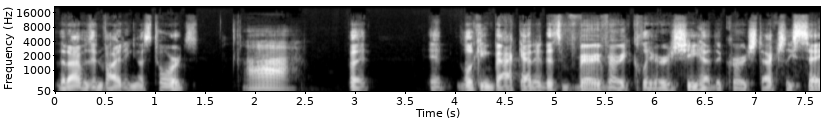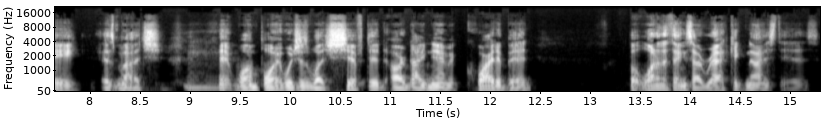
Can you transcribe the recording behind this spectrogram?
that I was inviting us towards. Ah. But it looking back at it, it's very very clear. She had the courage to actually say as much Mhm. at one point, which is what shifted our dynamic quite a bit. But one of the things I recognized is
